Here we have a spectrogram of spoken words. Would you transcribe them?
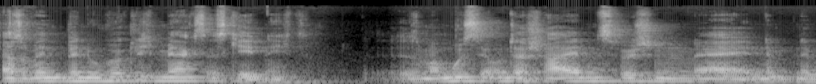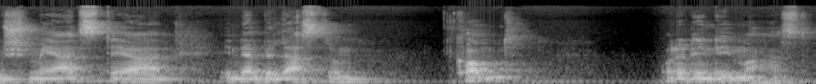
also wenn, wenn du wirklich merkst, es geht nicht. Also man muss ja unterscheiden zwischen äh, einem, einem Schmerz, der in der Belastung kommt oder den du immer hast.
